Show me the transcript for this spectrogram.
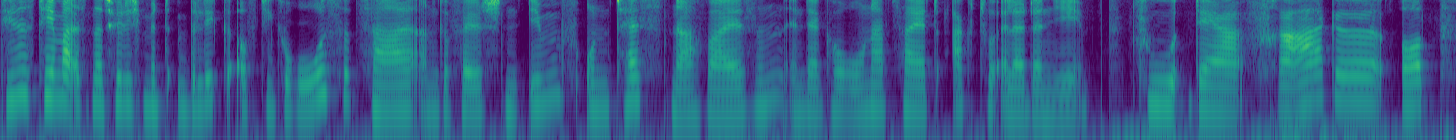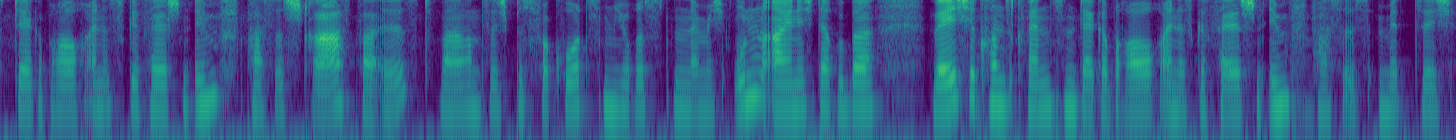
Dieses Thema ist natürlich mit Blick auf die große Zahl an gefälschten Impf- und Testnachweisen in der Corona-Zeit aktueller denn je. Zu der Frage, ob der Gebrauch eines gefälschten Impfpasses strafbar ist, waren sich bis vor kurzem Juristen nämlich uneinig darüber, welche Konsequenzen der Gebrauch eines gefälschten Impfpasses mit sich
